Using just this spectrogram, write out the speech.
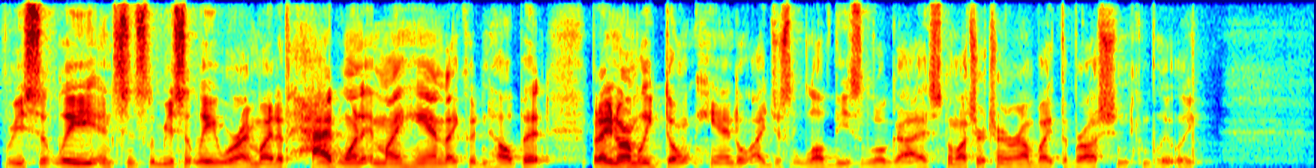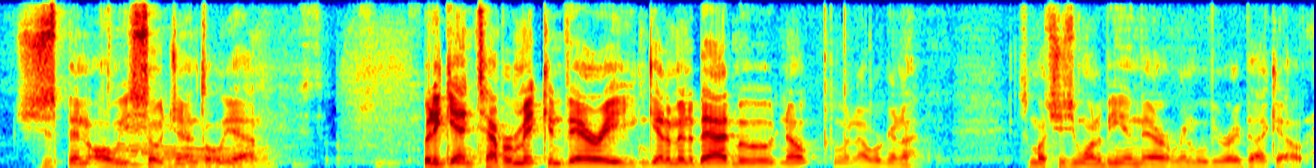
recently, instance recently where I might have had one in my hand. I couldn't help it, but I normally don't handle. I just love these little guys. Don't watch her turn around, bite the brush, and completely. She's just been always so gentle, yeah. Oh, but again, temperament can vary. You can get them in a bad mood. Nope. Now we're gonna, as much as you want to be in there, we're gonna move you right back out.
